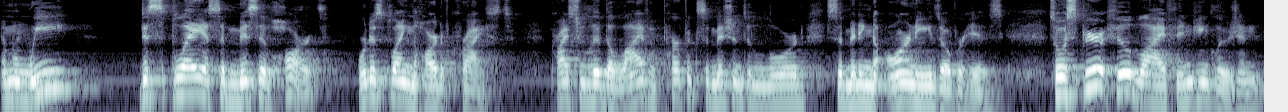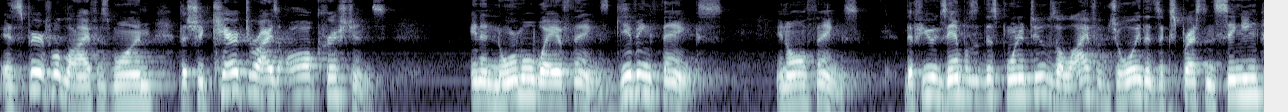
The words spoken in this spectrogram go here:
And when we display a submissive heart, we're displaying the heart of Christ. Christ who lived a life of perfect submission to the Lord, submitting to our needs over his. So, a spirit filled life, in conclusion, is a spirit filled life is one that should characterize all Christians in a normal way of things, giving thanks in all things. The few examples of this pointed to is a life of joy that's expressed in singing,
